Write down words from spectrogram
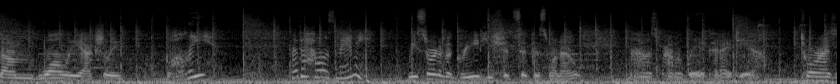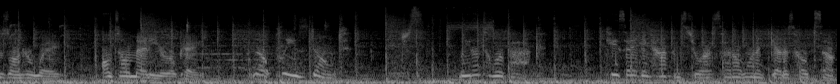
Um, Wally, actually. Wally? Where the hell is Manny? We sort of agreed he should sit this one out. That was probably a good idea. Torres is on her way. I'll tell Manny you're okay. No, please don't. Just wait until we're back. In case anything happens to us, I don't want to get his hopes up.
